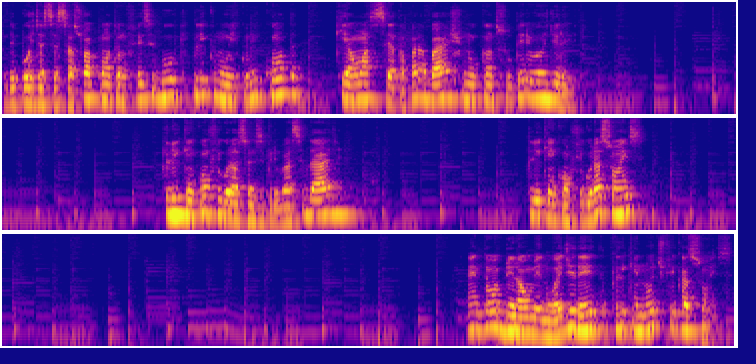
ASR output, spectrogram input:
Depois de acessar sua conta no Facebook, clique no ícone Conta, que é uma seta para baixo no canto superior direito clique em Configurações e Privacidade, clique em Configurações, então abrirá um menu à direita, clique em Notificações.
